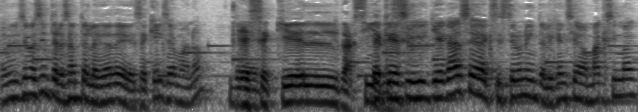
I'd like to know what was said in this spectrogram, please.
A mí se me hace interesante la idea de Ezequiel se llama, ¿no? De, Ezequiel García. de que si llegase a existir una inteligencia máxima,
